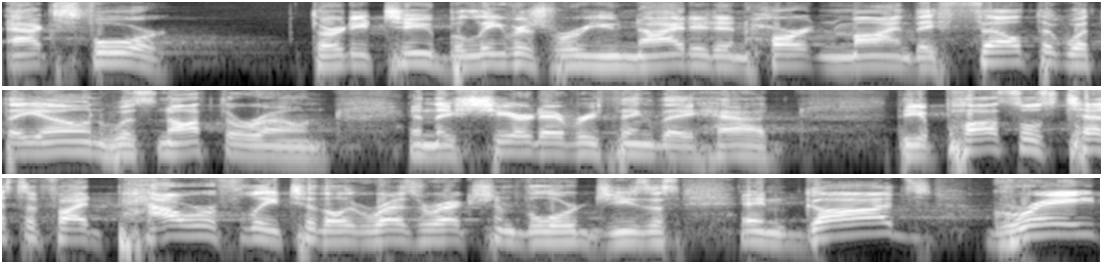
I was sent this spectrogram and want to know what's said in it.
Acts 4 32, believers were united in heart and mind. They felt that what they owned was not their own, and they shared everything they had. The apostles testified powerfully to the resurrection of the Lord Jesus, and God's great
